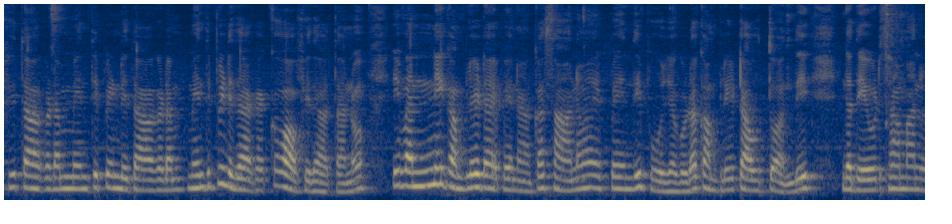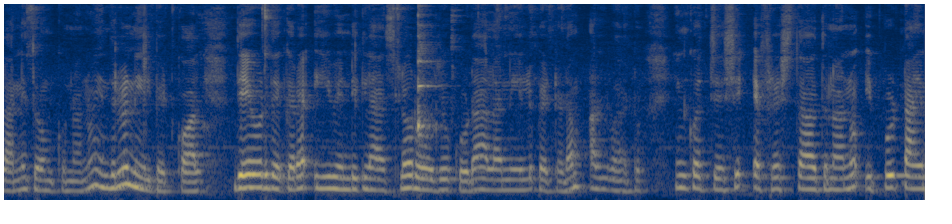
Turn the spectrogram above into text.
కాఫీ తాగడం మెంతిపిండి తాగడం మెంతిపిండి తాగాక కాఫీ తాగుతాను ఇవన్నీ కంప్లీట్ అయిపోయినాక స్నానం అయిపోయింది పూజ కూడా కంప్లీట్ అవుతోంది. ఇంకా దేవుడి సామాన్లు అన్నీ తోముకున్నాను. ఇందులో నీళ్ళు పెట్టుకోవాలి. దేవుడి దగ్గర ఈ వెండి గ్లాస్లో రోజు కూడా అలా నీళ్ళు పెట్టడం అలవాటు. ఇంకొచ్చేసి ఫ్రెష్ తాగుతున్నాను. ఇప్పుడు టైం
